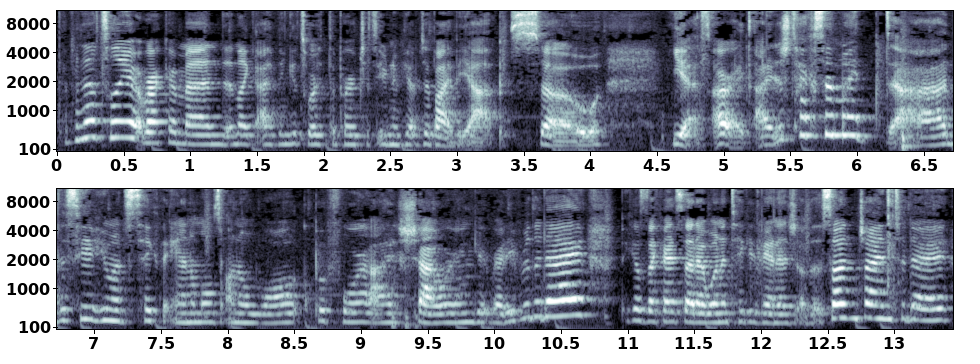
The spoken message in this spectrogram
definitely recommend and like I think it's worth the purchase even if you have to buy the app. So Yes, all right. I just texted my dad to see if he wants to take the animals on a walk before I shower and get ready for the day. Because like I said, I want to take advantage of the sunshine today.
